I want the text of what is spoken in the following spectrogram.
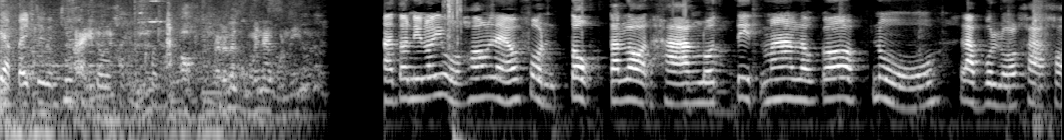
อย่าไปเจอกันที่คอนโดค่ะทุกคนอะต อนนี้เราอยู่ห้องแล้วฝนตกตลอดทางรถติดมากแล้วก็หนูหลับบนรถค่ะขอ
